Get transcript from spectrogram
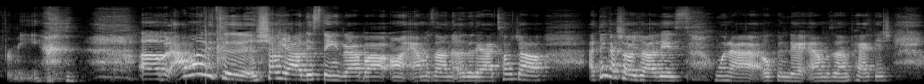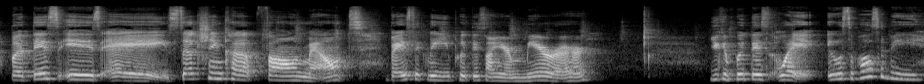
for me. uh, but I wanted to show y'all this thing that I bought on Amazon the other day. I told y'all, I think I showed y'all this when I opened that Amazon package, but this is a suction cup phone mount. Basically, you put this on your mirror. You can put this, wait, it was supposed to be,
